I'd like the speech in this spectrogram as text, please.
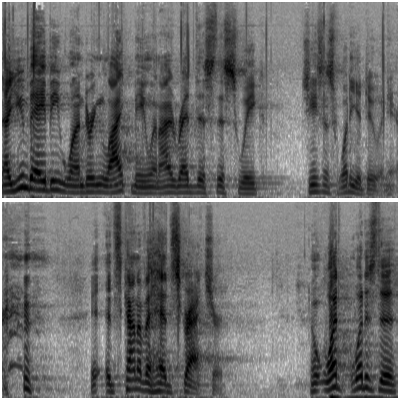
Now, you may be wondering, like me, when I read this this week, Jesus, what are you doing here? it's kind of a head scratcher. What, what is the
